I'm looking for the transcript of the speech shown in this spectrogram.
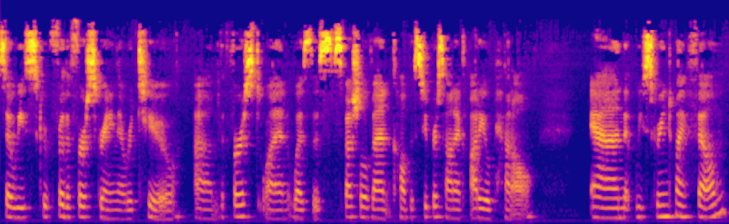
So we for the first screening there were two. Um, the first one was this special event called the Supersonic Audio Panel, and we screened my film,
